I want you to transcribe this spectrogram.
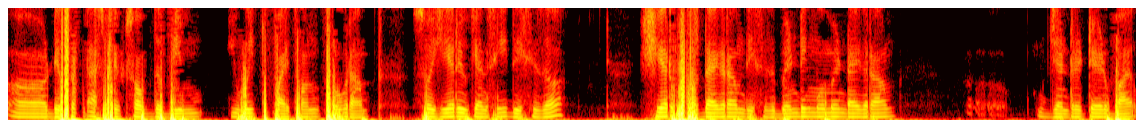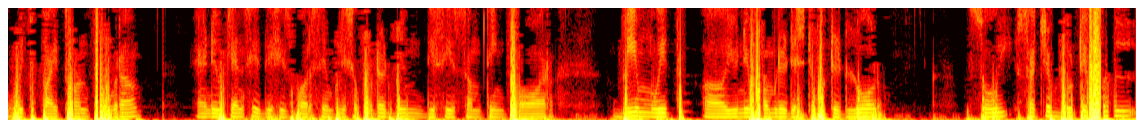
uh, different aspects of the beam with python program so here you can see this is a shear force diagram. This is a bending moment diagram generated by with python program. And you can see this is for simply supported beam. This is something for beam with uh, uniformly distributed load. So such a beautiful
